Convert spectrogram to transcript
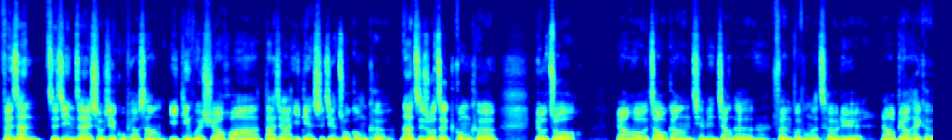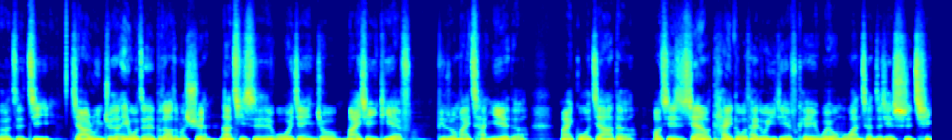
分散资金在熟悉的股票上，一定会需要花大家一点时间做功课。那只是说这个功课有做，然后照我刚刚前面讲的，分不同的策略，然后不要太苛刻自己。假如你觉得，哎，我真的不知道怎么选，那其实我会建议你就买一些 ETF，比如说买产业的、买国家的。哦，其实现在有太多太多 ETF 可以为我们完成这些事情。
